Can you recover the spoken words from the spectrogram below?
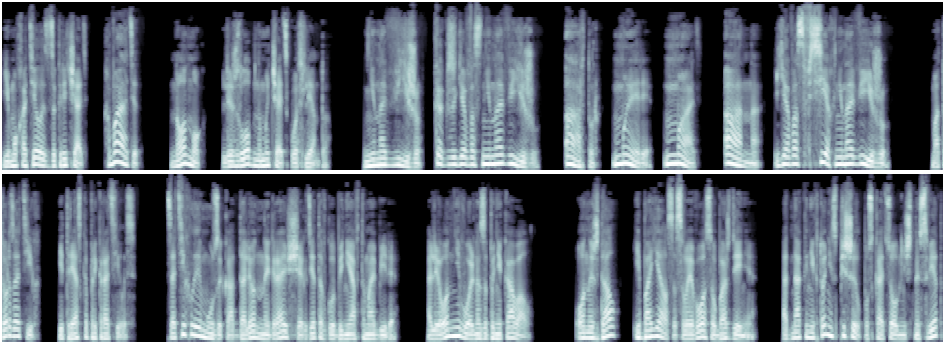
Ему хотелось закричать «Хватит!», но он мог лишь злобно мычать сквозь ленту. «Ненавижу! Как же я вас ненавижу! Артур, Мэри, мать, Анна, я вас всех ненавижу!» Мотор затих, и тряска прекратилась. Затихла и музыка, отдаленно играющая где-то в глубине автомобиля. Леон невольно запаниковал. Он и ждал, и боялся своего освобождения. Однако никто не спешил пускать солнечный свет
